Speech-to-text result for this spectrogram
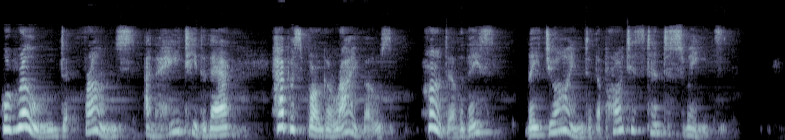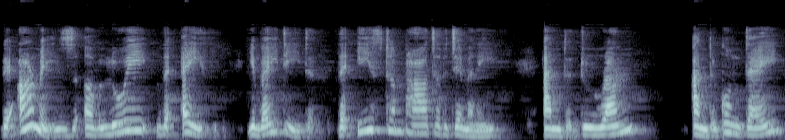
who ruled France and hated their Hapsburg rivals, heard of this, they joined the Protestant Swedes. The armies of Louis VIII invaded the eastern part of Germany, and Turenne and Conde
